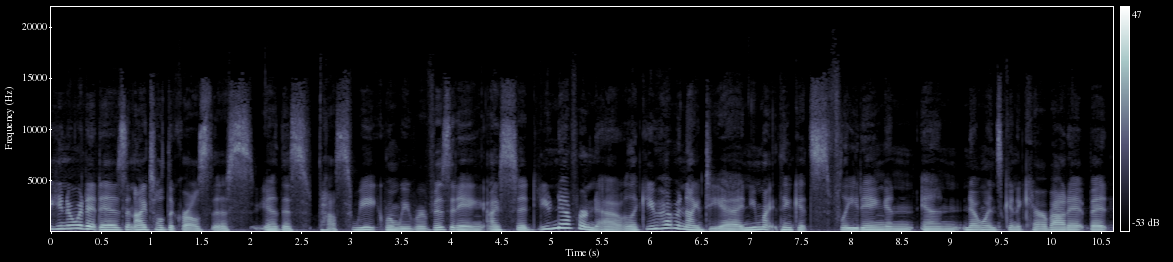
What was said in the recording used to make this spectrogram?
you know what it is, and I told the girls this, you know, this past week when we were visiting. I said, "You never know. Like you have an idea, and you might think it's fleeting, and and no one's going to care about it. But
